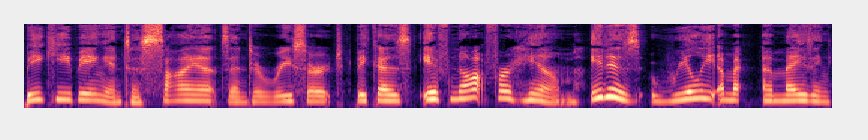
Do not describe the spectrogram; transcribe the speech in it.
beekeeping and to science and to research because if not for him, it is really am- amazing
